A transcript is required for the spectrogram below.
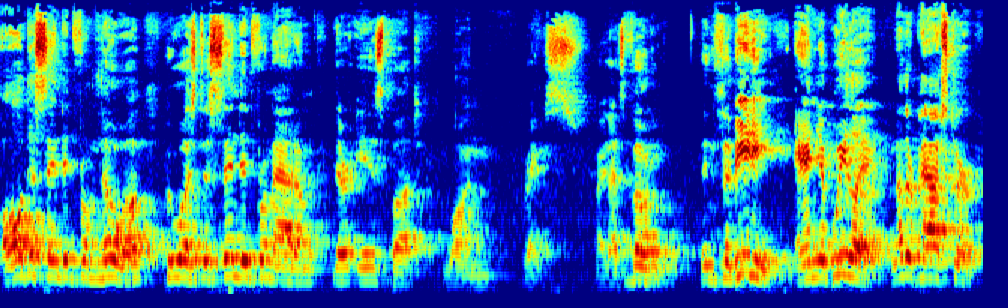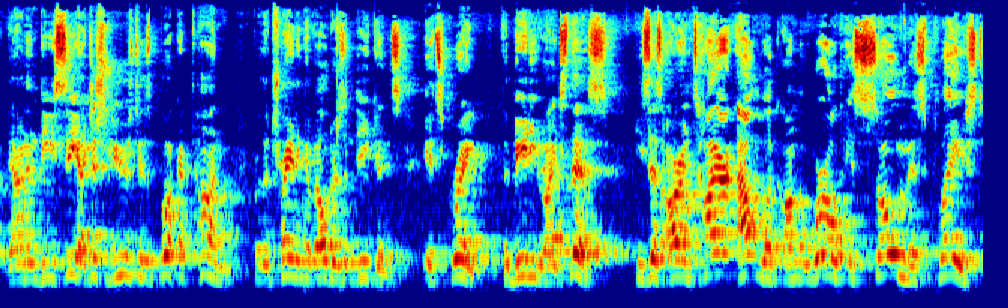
All descended from Noah, who was descended from Adam. There is but one race. All right, that's Voddie. Then Thabiti Anyabwile, another pastor down in D.C. I just used his book a ton for the training of elders and deacons. It's great. Thabiti writes this. He says, Our entire outlook on the world is so misplaced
